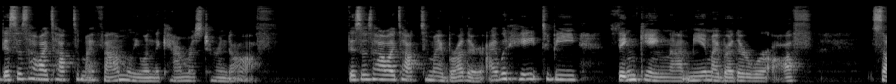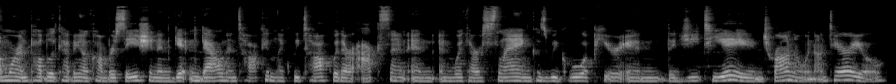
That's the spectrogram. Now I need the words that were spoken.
This is how I talk to my family when the camera's turned off. This is how I talk to my brother. I would hate to be thinking that me and my brother were off somewhere in public having a conversation and getting down and talking like we talk with our accent and, and with our slang because we grew up here in the GTA in Toronto in Ontario.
